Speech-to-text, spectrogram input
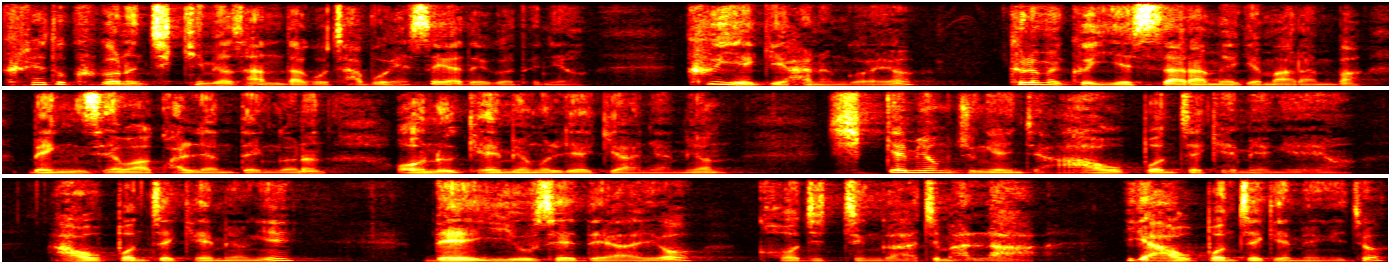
그래도 그거는 지키며 산다고 자부했어야 되거든요. 그 얘기하는 거예요. 그러면 그 옛사람에게 말한 바 맹세와 관련된 거는 어느 계명을 얘기하냐면 십계명 중에 이제 아홉 번째 계명이에요. 아홉 번째 계명이 내 이웃에 대하여 거짓 증거하지 말라. 이게 아홉 번째 계명이죠.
